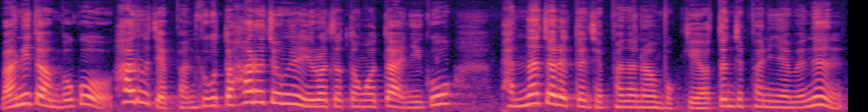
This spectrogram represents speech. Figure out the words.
많이도 안 보고 하루 재판, 그것도 하루 종일 이루어졌던 것도 아니고 반나절 했던 재판 하나 볼게요. 어떤 재판이냐면은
